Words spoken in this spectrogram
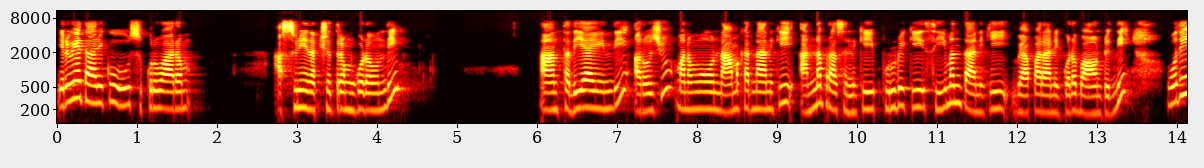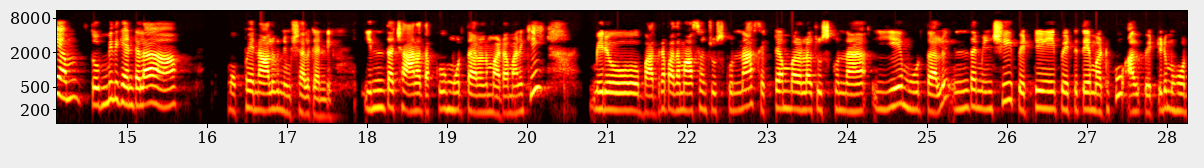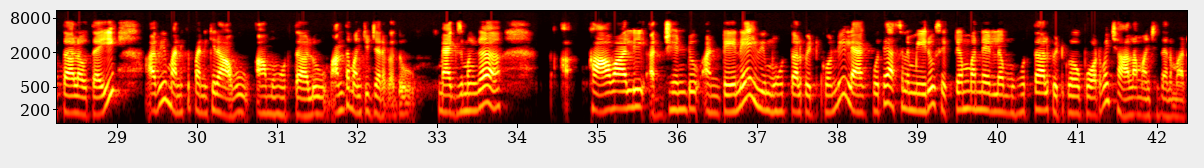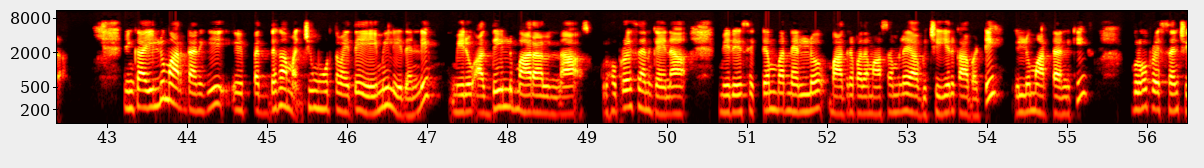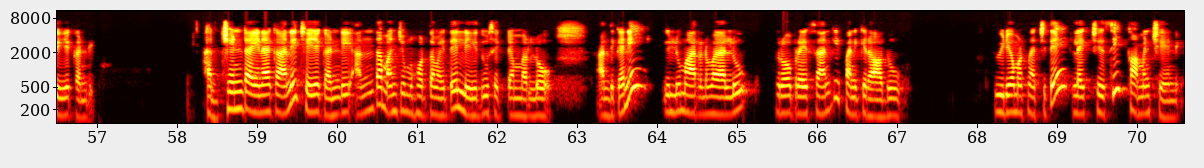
ఇరవై తారీఖు శుక్రవారం అశ్విని నక్షత్రం కూడా ఉంది. తదియా అయింది. ఆ రోజు మనము నామకరణానికి అన్నప్రాసనకి పురుడికి సీమంతానికి వ్యాపారానికి కూడా బాగుంటుంది. ఉదయం తొమ్మిది గంటల ముప్పై నాలుగు నిమిషాలకండి. ఇంత చాలా తక్కువ ముహూర్తాలు అనమాట మనకి. మీరు భాద్రపద మాసం చూసుకున్న సెప్టెంబర్లో చూసుకున్న ఏ ముహూర్తాలు ఇంత మించి పెట్టి పెట్టితే మటుకు అవి పెట్టిన ముహూర్తాలు అవుతాయి అవి మనకి పనికి రావు ఆ ముహూర్తాలు. అంత మంచి జరగదు. మ్యాక్సిమంగా కావాలి అర్జెంటు అంటేనే ఇవి ముహూర్తాలు పెట్టుకోండి. లేకపోతే అసలు మీరు సెప్టెంబర్ నెలలో ముహూర్తాలు పెట్టుకోకపోవడమే చాలా మంచిదనమాట ఇంకా ఇల్లు మారటానికి పెద్దగా మంచి ముహూర్తం అయితే ఏమీ లేదండి. మీరు అద్దె ఇల్లు మారాలన్నా గృహప్రవేశానికైనా మీరు సెప్టెంబర్ నెలలో భాద్రపద మాసంలో అవి చెయ్యరు కాబట్టి ఇల్లు మారటానికి గృహప్రవేశాన్ని చేయకండి అర్జెంట్ అయినా కానీ చేయకండి అంత మంచి ముహూర్తం అయితే లేదు సెప్టెంబర్లో. అందుకని ఇల్లు మారిన వాళ్ళు గృహప్రవేశానికి పనికిరాదు. వీడియో మనకు నచ్చితే లైక్ చేసి కామెంట్ చేయండి.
